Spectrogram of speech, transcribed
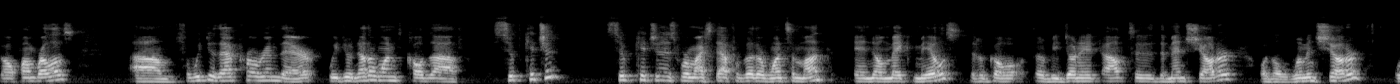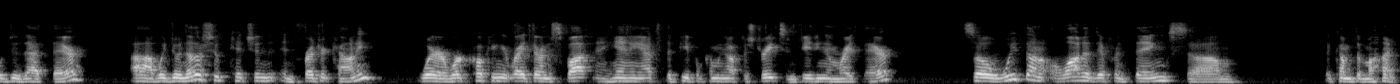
golf umbrellas. Um, so we do that program there. We do another one called uh, Soup Kitchen. Soup Kitchen is where my staff will go there once a month and they'll make meals that'll go, it'll be donated out to the men's shelter or the women's shelter. We'll do that there. Uh, we do another soup kitchen in Frederick County where we're cooking it right there on the spot and handing out to the people coming off the streets and feeding them right there. So we've done a lot of different things. Um, that come to mind.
